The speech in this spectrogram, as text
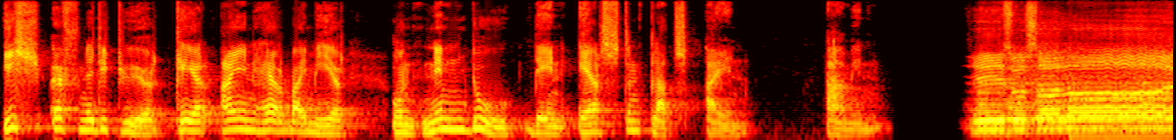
ich öffne die Tür, kehr ein Herr bei mir und nimm du den ersten Platz ein. Amen. Jesus allein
